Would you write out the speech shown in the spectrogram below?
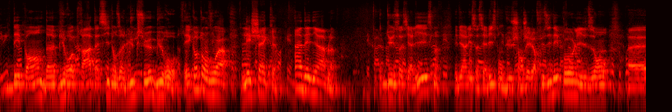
dépende d'un bureaucrate assis dans un luxueux bureau. Et quand on voit l'échec indéniable du socialisme, eh bien les socialistes ont dû changer leur fusil d'épaule, ils ont euh,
